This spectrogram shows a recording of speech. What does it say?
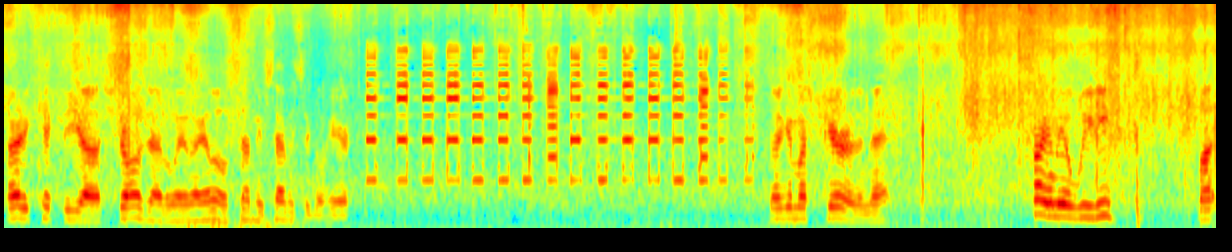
I already kicked the uh, straws out of the way. Like a little 77 signal here. Doesn't get much purer than that. Probably gonna be a weedy, but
